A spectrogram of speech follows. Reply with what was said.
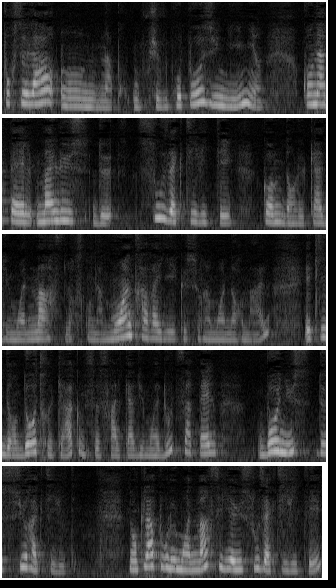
Pour cela, je vous propose une ligne qu'on appelle malus de sous-activité, comme dans le cas du mois de mars, lorsqu'on a moins travaillé que sur un mois normal, et qui, dans d'autres cas, comme ce sera le cas du mois d'août, s'appelle bonus de suractivité. Donc là, pour le mois de mars, il y a eu sous-activité.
